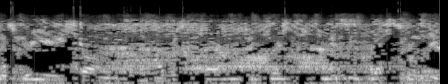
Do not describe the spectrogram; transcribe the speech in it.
is really strong. It's very interest makes it yes for me.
